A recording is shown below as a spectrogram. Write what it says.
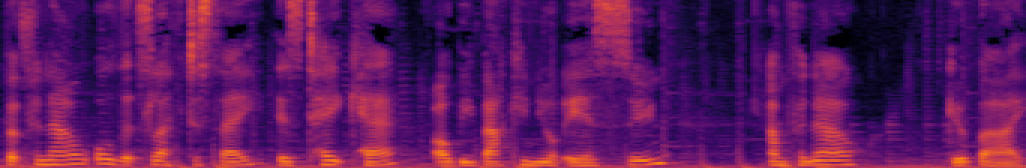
But for now, all that's left to say is take care. I'll be back in your ears soon. And for now, goodbye.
